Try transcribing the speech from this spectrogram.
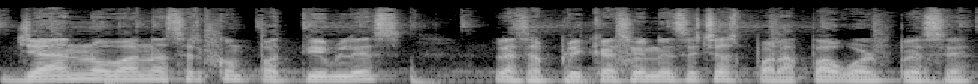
ya no van a ser compatibles las aplicaciones hechas para PowerPC.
